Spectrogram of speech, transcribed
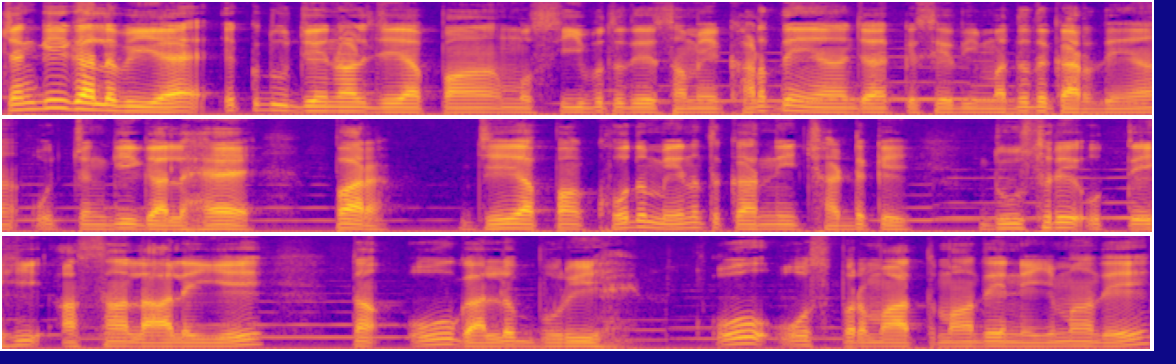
ਚੰਗੀ ਗੱਲ ਵੀ ਹੈ, ਇੱਕ ਦੂਜੇ ਨਾਲ ਜੇ ਆਪਾਂ ਮੁਸੀਬਤ ਦੇ ਸਮੇਂ ਖੜਦੇ ਆਂ ਜਾਂ ਕਿਸੇ ਦੀ ਮਦਦ ਕਰਦੇ ਆਂ ਉਹ ਚੰਗੀ ਗੱਲ ਹੈ ਪਰ ਜੇ ਆਪਾਂ ਖੁਦ ਮਿਹਨਤ ਕਰਨੀ ਛੱਡ ਕੇ ਦੂਸਰੇ ਉੱਤੇ ਹੀ ਆਸਾਂ ਲਾ ਲਈਏ, ਤਾਂ ਉਹ ਗੱਲ ਬੁਰੀ ਹੈ। ਉਹ ਉਸ ਪਰਮਾਤਮਾ ਦੇ ਨਿਯਮਾਂ ਦੇ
